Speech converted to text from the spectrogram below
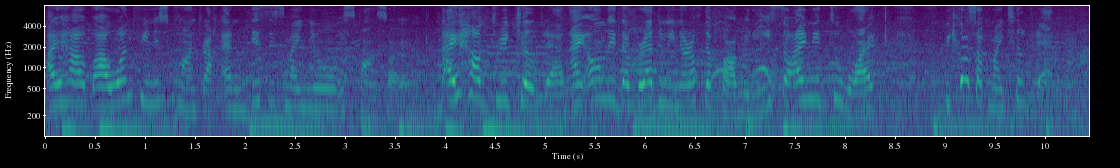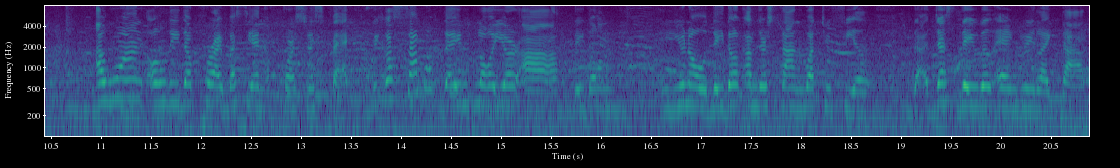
I have uh, one finished contract and this is my new sponsor. I have three children. I only the breadwinner of the family, so I need to work because of my children. I want only the privacy and of course respect because some of the employer uh, they don't you know they don't understand what you feel just they will angry like that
